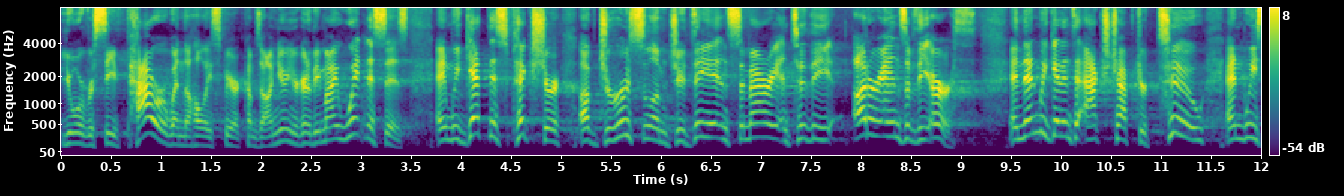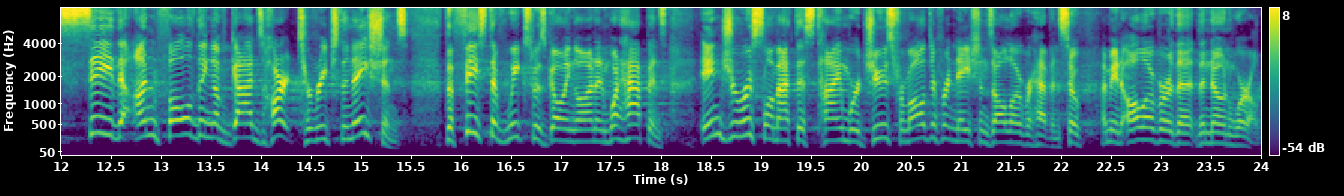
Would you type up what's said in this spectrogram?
you will receive power when the Holy Spirit comes on you, and you're going to be my witnesses. And we get this picture of Jerusalem, Judea, and Samaria, and to the utter ends of the earth. And then we get into Acts chapter 2, and we see the unfolding of God's heart to reach the nations. The Feast of Weeks was going on, and what happens? In Jerusalem at this time were Jews from all different nations all over heaven. So, I mean, all over the, the known world.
